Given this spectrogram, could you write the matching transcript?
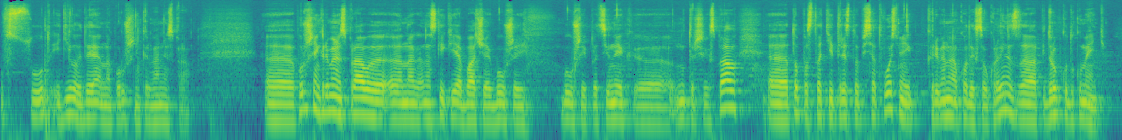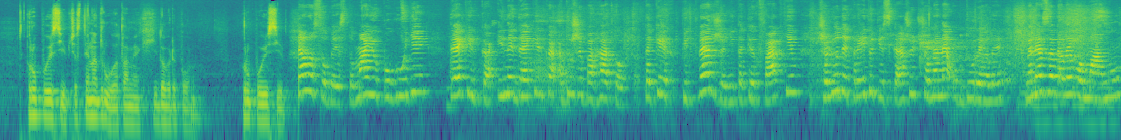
в суд і діло йде на порушення кримінальної справи. Е, Порушення кримінальної справи, е, на- наскільки я бачу, як бувший, бувший працівник е, внутрішніх справ, то по статті 358 Кримінального кодексу України за підробку документів. Групою осіб, частина друга, там як їх добре помню. групою осіб. Я особисто маю по Гуді декілька і не декілька, а дуже багато таких підтверджень, і таких фактів, що люди прийдуть і скажуть, що мене обдурили, мене завели в оману,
